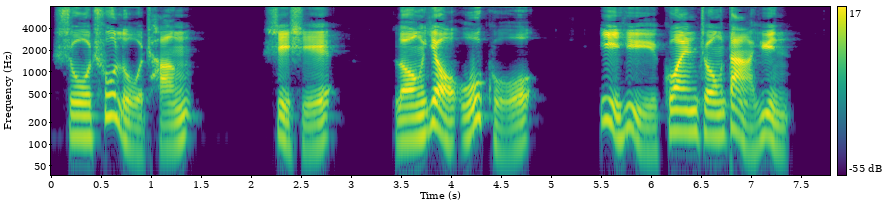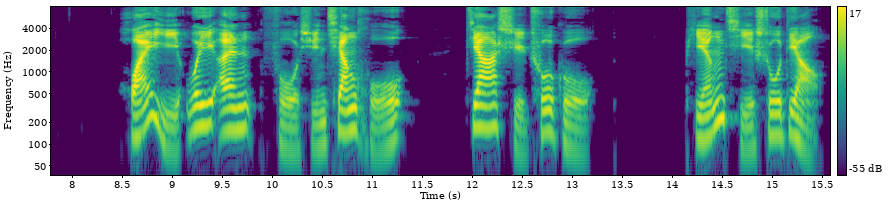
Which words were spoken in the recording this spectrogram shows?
蜀出鲁城。是时，陇右五谷，意欲关中大运。怀以威恩抚寻羌胡，加使出谷，平其书调，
